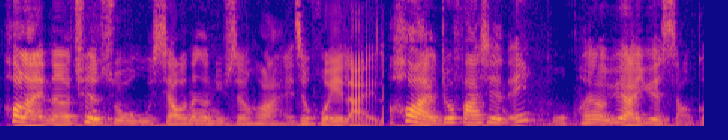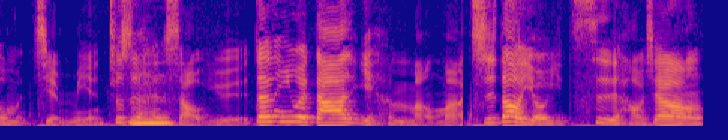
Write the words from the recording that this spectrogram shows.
后来呢，劝说无效，那个女生后来还是回来了。后来就发现，哎，我朋友越来越少跟我们见面，就是很少约。但是因为大家也很忙嘛，直到有一次好像。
